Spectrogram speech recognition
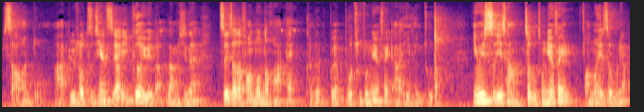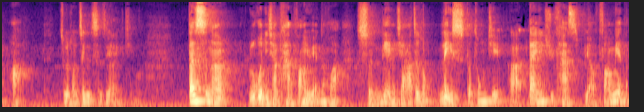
少很多啊。比如说之前是要一个月的，那么现在直接找到房东的话，哎，可能不要不出中介费啊，也可以租到。因为实际上这个中介费房东也收不了啊，所以说这个是这样一个情况。但是呢，如果你想看房源的话，是链家这种类似的中介啊，带你去看是比较方便的。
